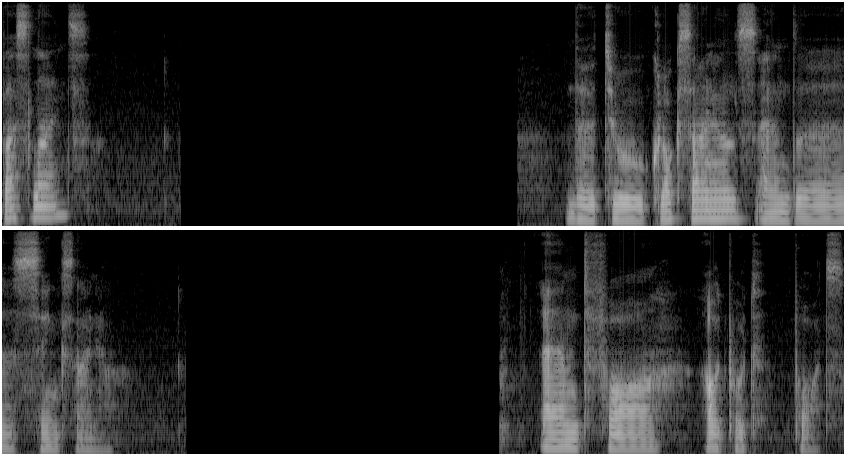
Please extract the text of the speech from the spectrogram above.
bus lines. The two clock signals and the sync signal. And four output ports.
